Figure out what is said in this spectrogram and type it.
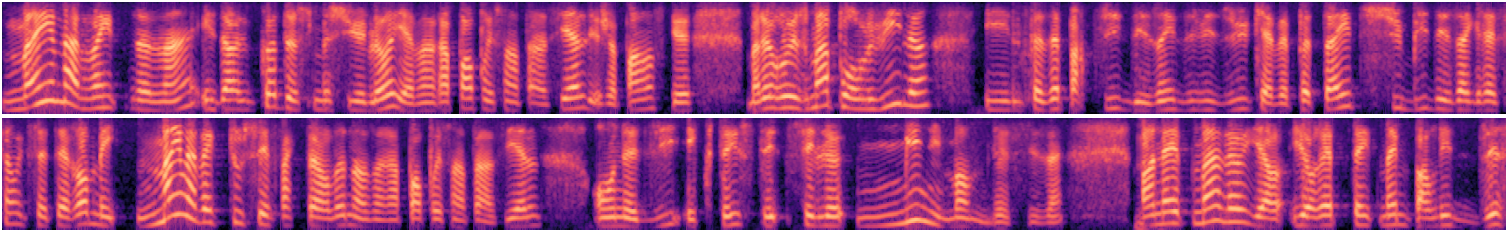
même à 29 ans. Et dans le cas de ce monsieur-là, il y avait un rapport présententiel et je pense que malheureusement pour lui, là, il faisait partie des individus qui avaient peut-être subi des agressions, etc. Mais même avec tous ces facteurs-là dans un rapport présententiel, on a dit, écoutez, c'est le minimum de six ans. Hmm. Honnêtement, là, il y, aurait peut-être même parlé de dix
